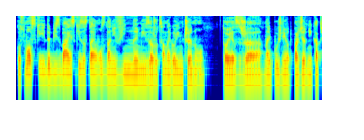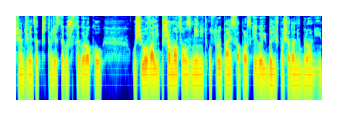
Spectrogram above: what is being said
Kosmowski i Debizbański zostają uznani winnymi zarzucanego im czynu. To jest, że najpóźniej od października 1946 roku usiłowali przemocą zmienić ustrój państwa polskiego i byli w posiadaniu broni.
